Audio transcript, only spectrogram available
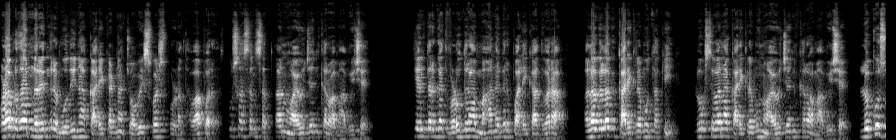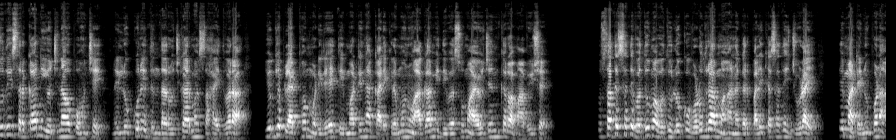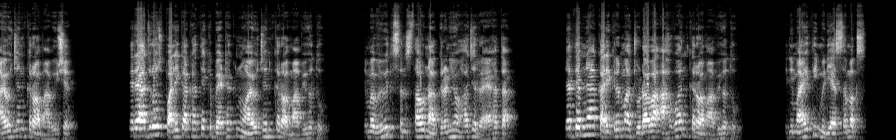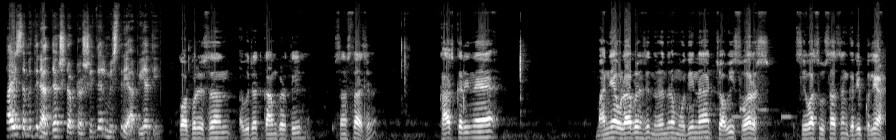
વડાપ્રધાન નરેન્દ્ર મોદીના કાર્યકાળના ચોવીસ વર્ષ પૂર્ણ થવા પર સુશાસન સપ્તાહનું આયોજન કરવામાં આવ્યું છે, જે અંતર્ગત વડોદરા મહાનગરપાલિકા દ્વારા અલગ અલગ કાર્યક્રમો થકી લોકસેવાના કાર્યક્રમોનું આયોજન કરવામાં આવ્યું છે. લોકો સુધી સરકારની યોજનાઓ પહોંચે અને લોકોને ધંધા રોજગારમાં સહાય દ્વારા યોગ્ય પ્લેટફોર્મ મળી રહે તે માટેના કાર્યક્રમોનું આગામી દિવસોમાં આયોજન કરવામાં આવ્યું છે. તો સાથે સાથે વધુમાં વધુ લોકો વડોદરા મહાનગરપાલિકા સાથે જોડાય તે માટેનું પણ આયોજન કરવામાં આવ્યું છે. ત્યારે આજરોજ પાલિકા ખાતે એક બેઠકનું આયોજન કરવામાં આવ્યું હતું, જેમાં વિવિધ સંસ્થાઓના અગ્રણીઓ હાજર રહ્યા હતા. ત્યાં તેમને આ કાર્યક્રમમાં જોડાવા આહવાન કરવામાં આવ્યું હતું. તેની માહિતી મીડિયા સમક્ષ સ્થાયી સમિતિના અધ્યક્ષ ડોક્ટર શીતલ મિસ્ત્રી આપી હતી. કોર્પોરેશન અવિરત કામ કરતી સંસ્થા છે. ખાસ કરીને માન્ય વડાપ્રધાન શ્રી નરેન્દ્ર મોદીના ચોવીસ વર્ષ સેવા સુશાસન ગરીબ કલ્યાણ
